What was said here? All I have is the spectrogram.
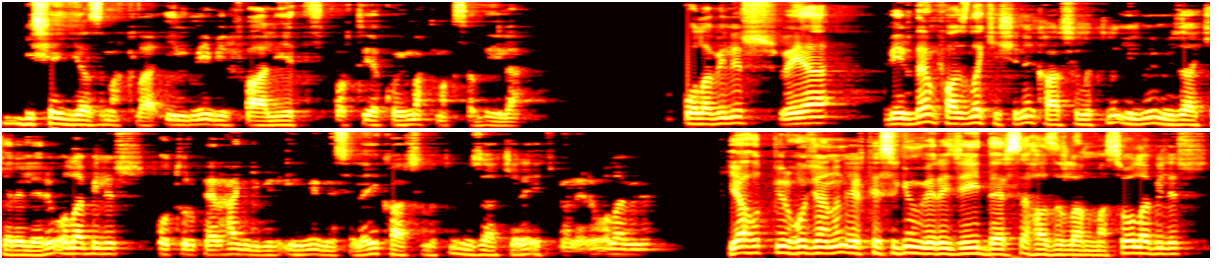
bir şey yazmakla, ilmi bir faaliyet ortaya koymak maksadıyla olabilir veya birden fazla kişinin karşılıklı ilmi müzakereleri olabilir. Oturup herhangi bir ilmi meseleyi karşılıklı müzakere etmeleri olabilir. Yahut bir hocanın ertesi gün vereceği derse hazırlanması olabilir.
